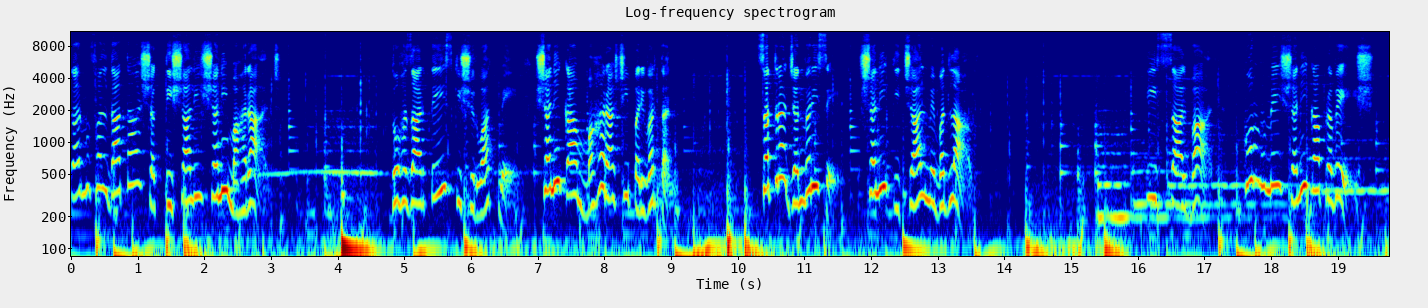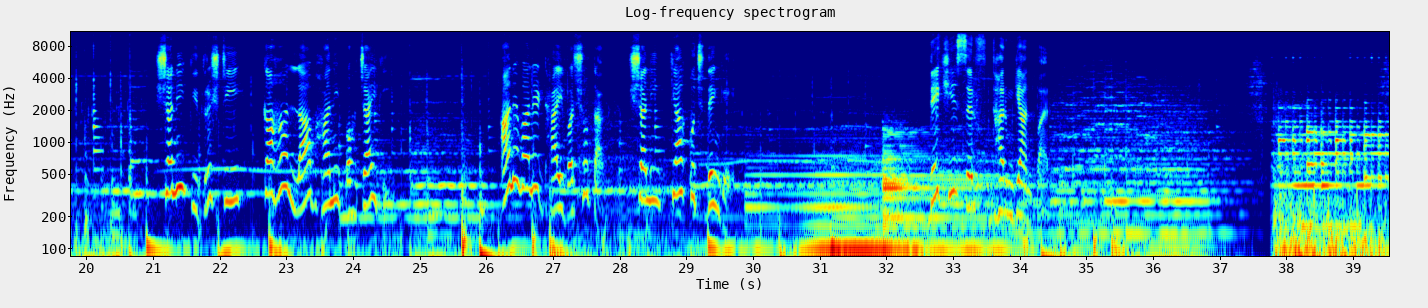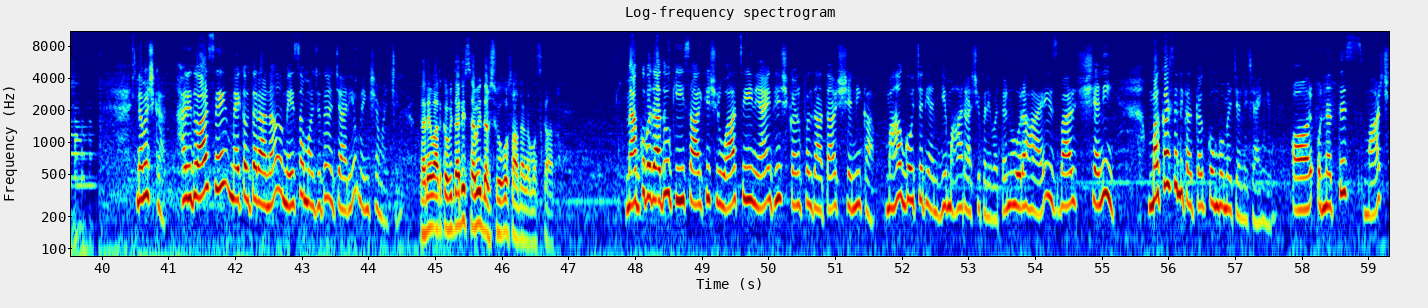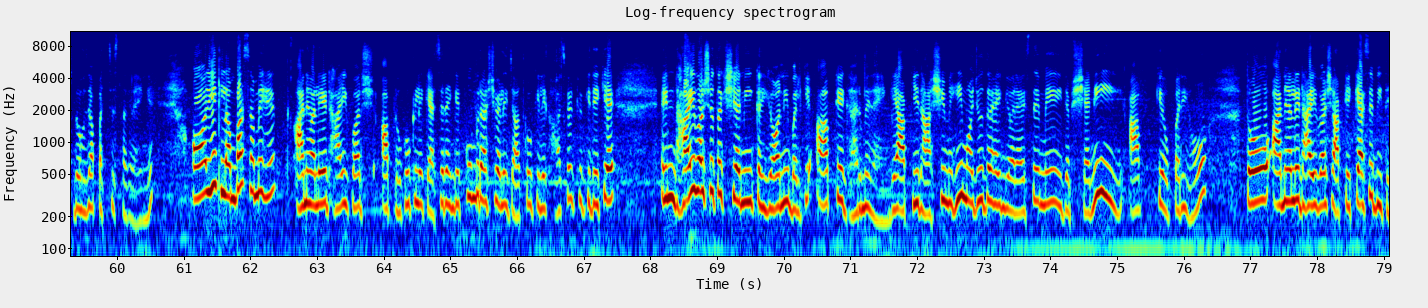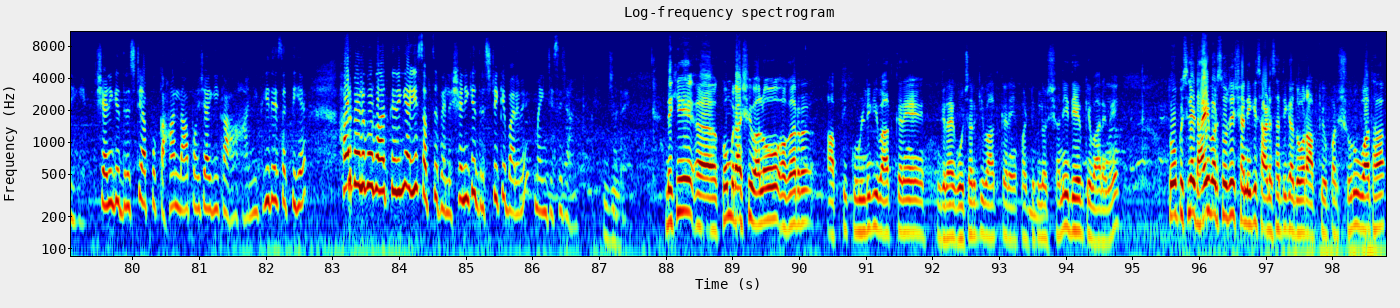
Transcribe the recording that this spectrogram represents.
कर्मफलदाता शक्तिशाली शनि महाराज। 2023 की शुरुआत में शनि का महाराशि परिवर्तन। 17 जनवरी से शनि की चाल में बदलाव। 30 साल बाद कुंभ में शनि का प्रवेश। शनि की दृष्टि कहाँ लाभ हानि पहुंचाएगी? आने वाले ढाई वर्षों तक शनि क्या कुछ देंगे? देखिए सिर्फ़ धर्म ज्ञान पर। नमस्कार हरिद्वार से मैं कविता राणा हमेशा मौजूद हैं आचार्य मैं शर्मा जी धन्यवाद कविता जी सभी दर्शकों को सादर नमस्कार। मैं आपको बता दूँ कि साल की शुरुआत से ही न्यायाधीश कर्णफलदाता शनि का महागोचर, यानी कि महाराशि परिवर्तन हो रहा है। इस बार शनि मकर से निकलकर कुंभ में चले जाएँगे और 29 मार्च 2025 तक रहेंगे। और ये एक लंबा समय है। आने वाले ढाई वर्ष आप लोगों के लिए कैसे रहेंगे? कुंभ राशि वाले जातकों के लिए खासकर, क्योंकि देखिए इन ढाई वर्षों तक शनि कहीं और नहीं बल्कि आपके घर में रहेंगे आपकी राशि में ही मौजूद रहेंगे। और ऐसे में जब शनि आपके ऊपर ही हो तो आने वाले ढाई वर्ष आपके कैसे बीतेंगे? शनि की दृष्टि आपको कहाँ लाभ पहुँचाएगी कहाँ हानि भी दे सकती है। हर पहले पर बात करेंगे आइए सबसे पहले शनि की दृष्टि के बारे में मैं जी से जानती जी। देखिए कुंभ राशि वालों अगर आपकी कुंडली की बात करें ग्रह गोचर की बात करें पर्टिकुलर शनि देव के बारे में तो पिछले ढाई वर्षों से शनि की साढ़े साथी का दौर आपके ऊपर शुरू हुआ था।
